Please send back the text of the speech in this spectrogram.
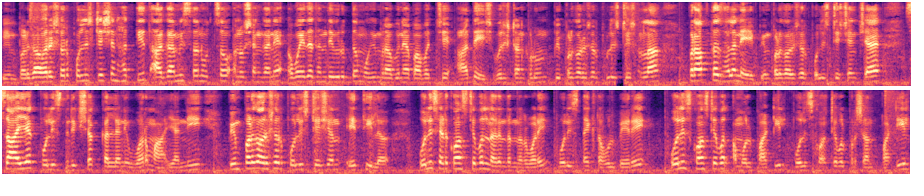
पिंपळगाव हरेश्वर पोलीस स्टेशन हद्दीत आगामी सण उत्सव अनुषंगाने अवैध धंदेविरुद्ध मोहीम राबवण्याबाबतचे आदेश वरिष्ठांकडून पिंपळगाव हरेश्वर पोलीस स्टेशनला प्राप्त झाल्याने पिंपळगाव हरेश्वर पोलीस स्टेशनच्या सहाय्यक पोलीस निरीक्षक कल्याणी वर्मा यांनी पिंपळगाव हरेश्वर पोलीस स्टेशन येथील police head constable Narendra Narwade police naik Rahul Bere police constable Amol Patil police constable Prashant Patil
